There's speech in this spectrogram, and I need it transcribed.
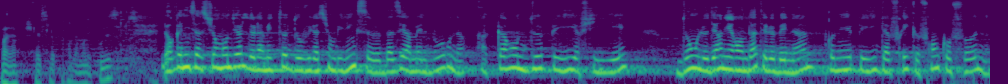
Voilà, je laisse la parole à mon épouse. L'Organisation mondiale de la méthode d'ovulation Billings, euh, basée à Melbourne, a 42 pays affiliés, dont le dernier en date est le Bénin, premier pays d'Afrique francophone.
